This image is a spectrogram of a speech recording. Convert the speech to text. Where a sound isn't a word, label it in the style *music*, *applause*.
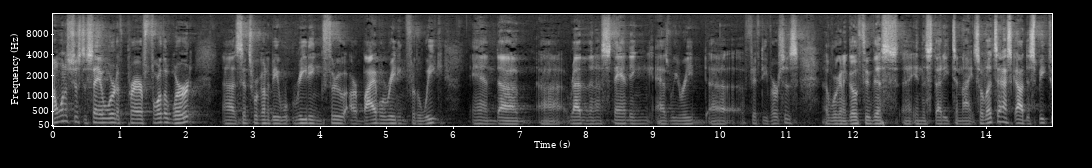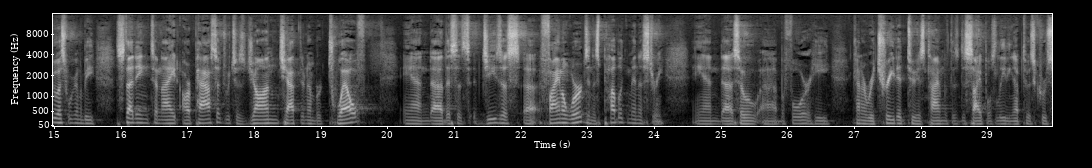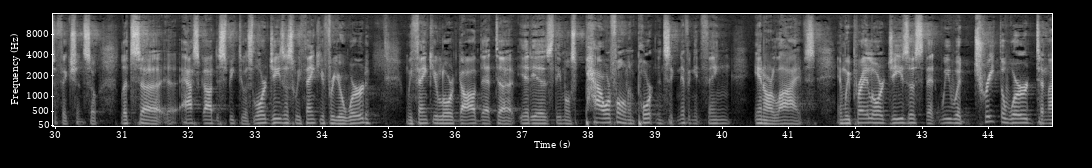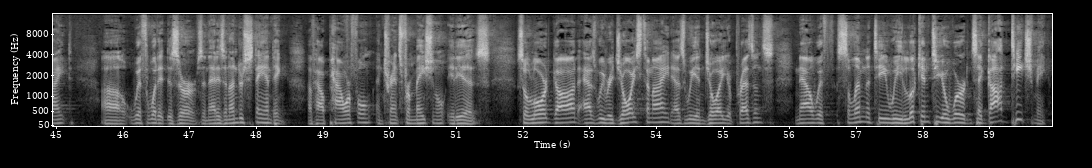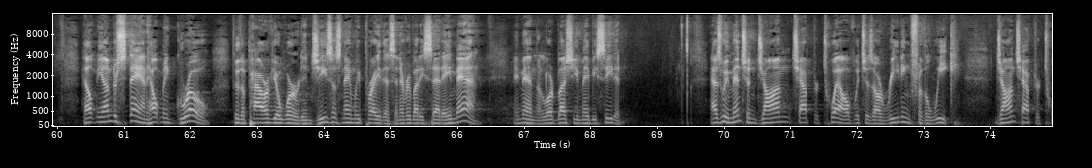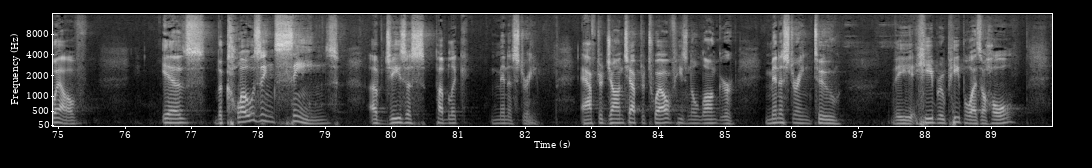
I want us just to say a word of prayer for the word, uh, since we're going to be reading through our Bible reading for the week. And uh, uh, rather than us standing as we read uh, 50 verses, uh, we're going to go through this uh, in the study tonight. So let's ask God to speak to us. We're going to be studying tonight our passage, which is John chapter number 12. And this is Jesus' final words in his public ministry. And uh, so uh, before he kind of retreated to his time with his disciples leading up to his crucifixion. So let's uh, ask God to speak to us. Lord Jesus, we thank you for your word. We thank you, Lord God, that uh, it is the most powerful and important and significant thing in our lives. And we pray, Lord Jesus, that we would treat the word tonight. Uh, with what it deserves, and that is an understanding of how powerful and transformational it is. So, Lord God, as we rejoice tonight, as we enjoy your presence, now with solemnity, we look into your word and say, God, teach me. Help me understand. Help me grow through the power of your word. In Jesus' name we pray this. And everybody said, Amen. Amen. The Lord bless you. You may be seated. As we mentioned, John chapter 12, which is our reading for the week, John chapter 12 is the closing scenes of Jesus' public ministry. After John chapter 12, he's no longer ministering to the Hebrew people as a whole.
